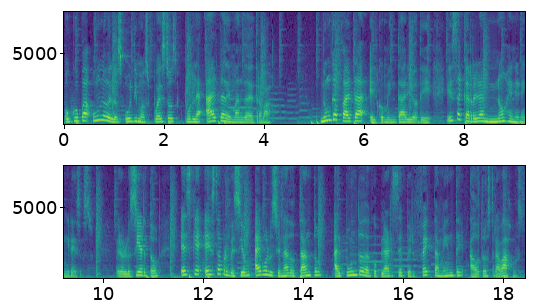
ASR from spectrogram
ocupa uno de los últimos puestos por la alta demanda de trabajo. Nunca falta el comentario de esa carrera no genera ingresos, pero lo cierto es que esta profesión ha evolucionado tanto al punto de acoplarse perfectamente a otros trabajos,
